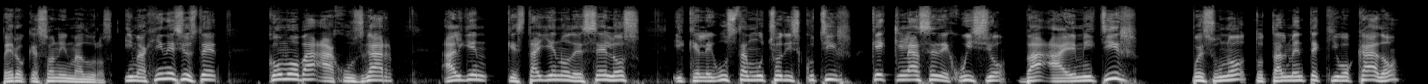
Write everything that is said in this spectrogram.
pero que son inmaduros. Imagínese usted cómo va a juzgar a alguien que está lleno de celos y que le gusta mucho discutir, qué clase de juicio va a emitir. Pues uno totalmente equivocado,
